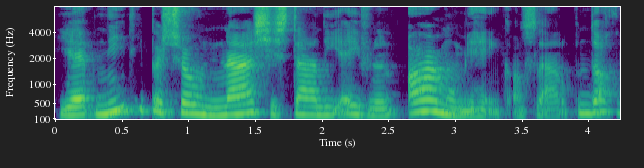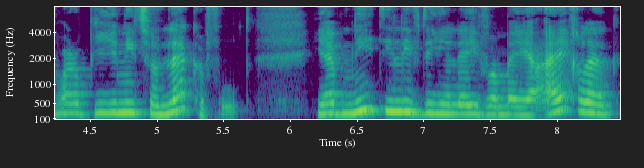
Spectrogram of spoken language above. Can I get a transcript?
Je hebt niet die persoon naast je staan die even een arm om je heen kan slaan op een dag waarop je je niet zo lekker voelt. Je hebt niet die liefde in je leven waarmee je eigenlijk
